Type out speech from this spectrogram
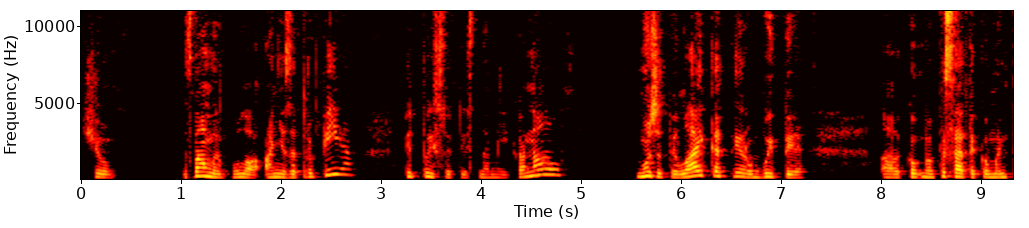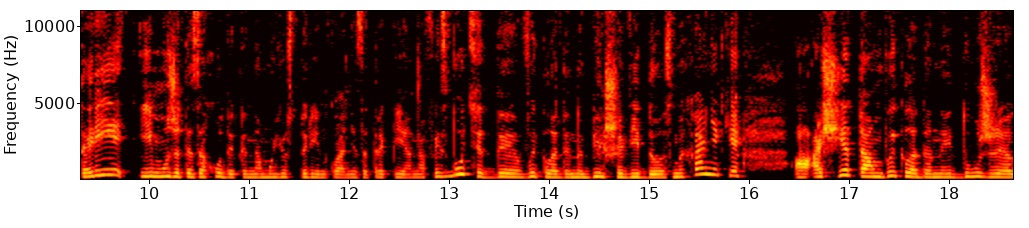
що з вами була Анізотропія. Підписуйтесь на мій канал, можете лайкати, робити, е, писати коментарі, і можете заходити на мою сторінку Анізотропія на Фейсбуці, де викладено більше відео з механіки. А ще там викладений дуже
